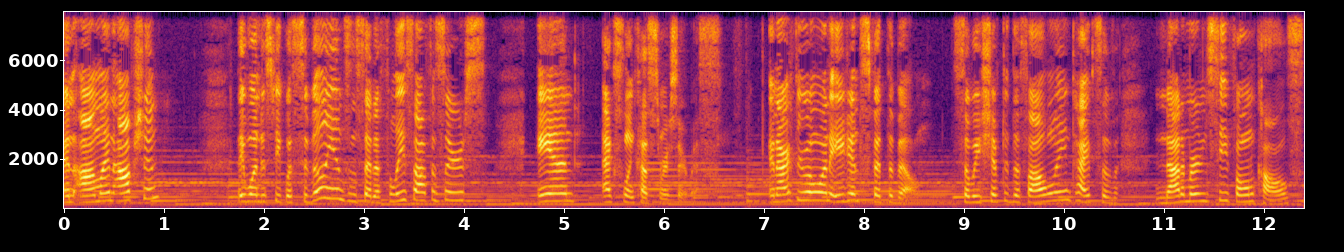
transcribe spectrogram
an online option, they wanted to speak with civilians instead of police officers, and excellent customer service. And our 311 agents fit the bill. So we shifted the following types of non emergency phone calls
